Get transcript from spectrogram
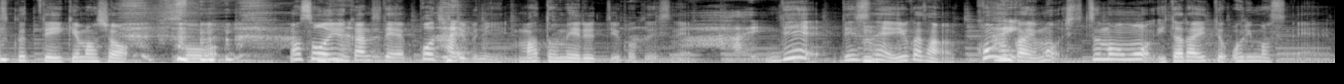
作っていきましょう。そう。まあそういう感じでポジティブにまとめるっていうことですね、はい。でですね、ゆかさん今回も質問をいただいておりますね、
